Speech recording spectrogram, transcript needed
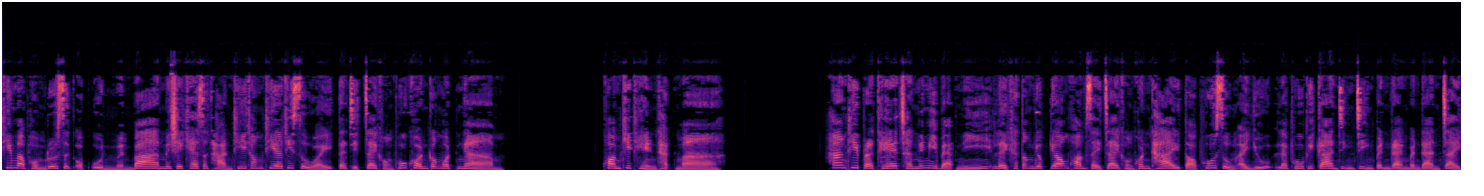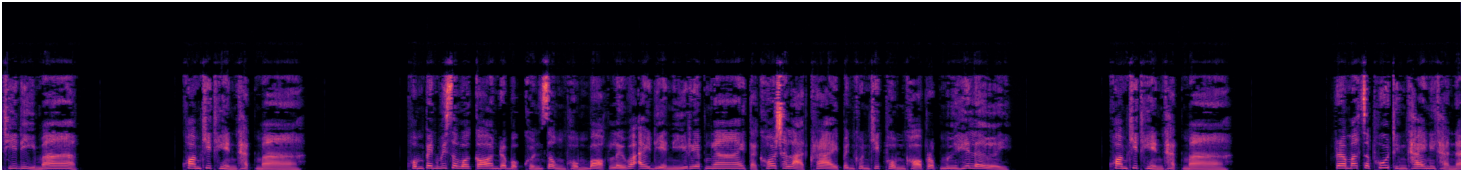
ที่มาผมรู้สึกอบอุ่นเหมือนบ้านไม่ใช่แค่สถานที่ท่องเที่ยวที่สวย แต่จิตใจของผู้คนก็งดงาม ความคิดเห็นถัดมา ห้างที่ประเทศฉันไม่มีแบบนี้เลยแค่ต้องยกย่องความใส่ใจของคนไทยต่อผู้สูงอายุและผู้พิการจริง ๆ เป็นแรงบันดาลใจที่ดีมาก ความคิดเห็นถัดมา ผมเป็นวิศวกรระบบขนส่งผมบอกเลยว่าไอเดียนี้เรียบง่าย แต่โคตรฉลาดใครเป็นคนคิดผมขอปรบมือให้เลย ความคิดเห็นถัดมา เรามักจะพูดถึงไทยในฐานะ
